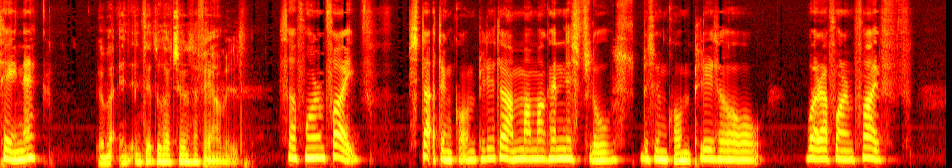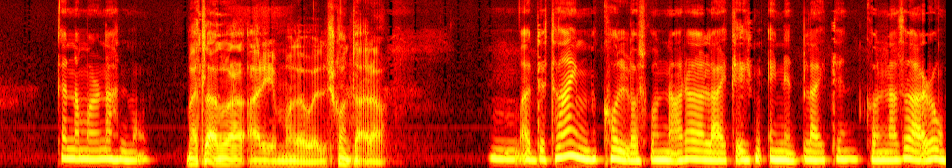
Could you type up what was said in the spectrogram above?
tejnek. Imma inti edukazzjoni sa fejn għamilt? Sa form 5. Staqt inkompli ta' ma ma kenniex flus biex inkompli, so wara form 5 kellna mor naħdmu. Ma tlaq wara qari imma l-ewwel, xkon taqra? Mm, at the time kollox kon naqra like in it blightin konna żaru.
